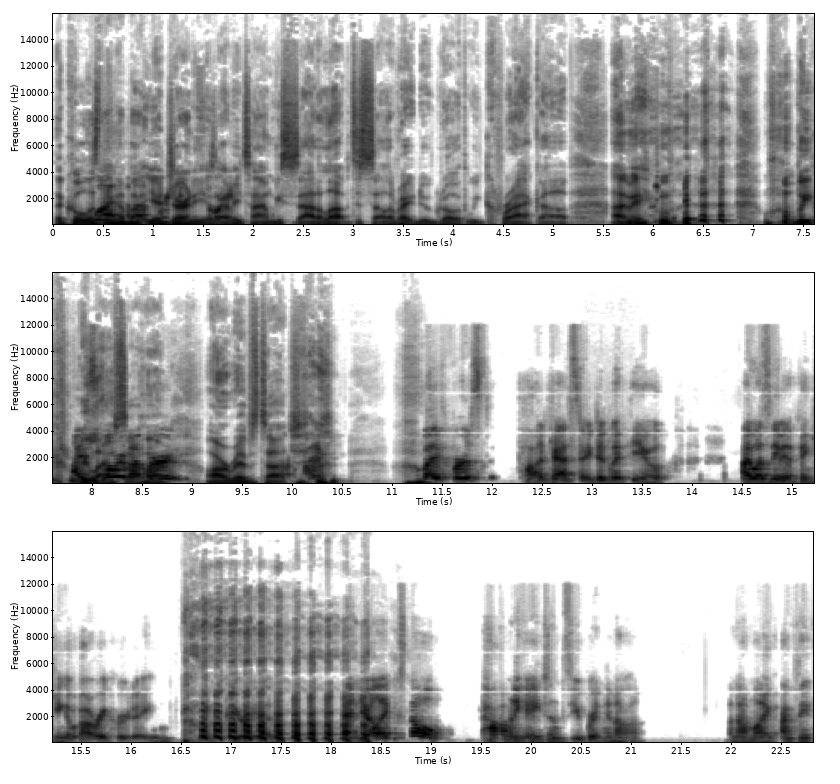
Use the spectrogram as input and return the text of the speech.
the coolest what thing about your journey story. is every time we saddle up to celebrate new growth, we crack up. I mean, we we laugh so hard, our ribs touch. my first podcast I did with you, I wasn't even thinking about recruiting, like, period. and you're like, so how many agents you bringing on? And I'm like, I think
